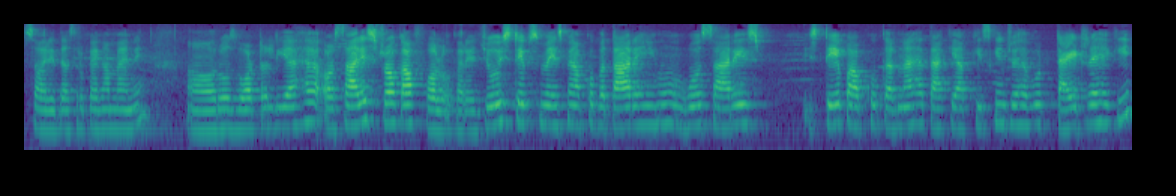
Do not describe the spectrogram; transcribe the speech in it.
सॉरी दस रुपये का मैंने रोज़ वाटर लिया है और सारे स्ट्रोक आप फॉलो करें। जो स्टेप्स मैं इसमें आपको बता रही हूँ, वो सारे स्टेप आपको करना है ताकि आपकी स्किन जो है वो टाइट रहेगी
